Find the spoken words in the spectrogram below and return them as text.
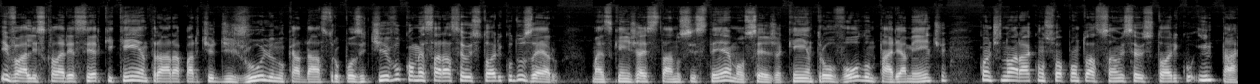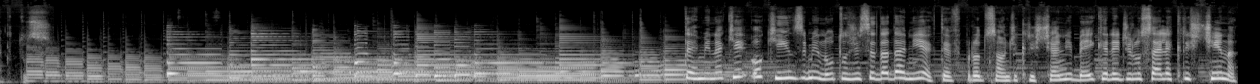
E vale esclarecer que quem entrar a partir de julho no cadastro positivo começará seu histórico do zero, mas quem já está no sistema, ou seja, quem entrou voluntariamente, continuará com sua pontuação e seu histórico intactos. Termina aqui o 15 Minutos de Cidadania, que teve produção de Cristiane Baker e de Lucélia Cristina,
